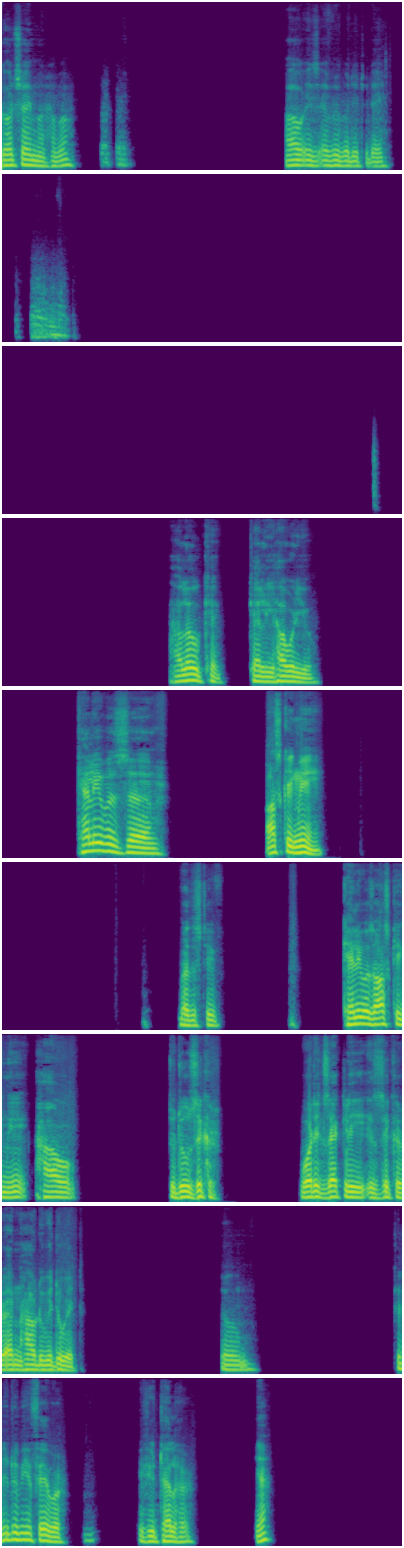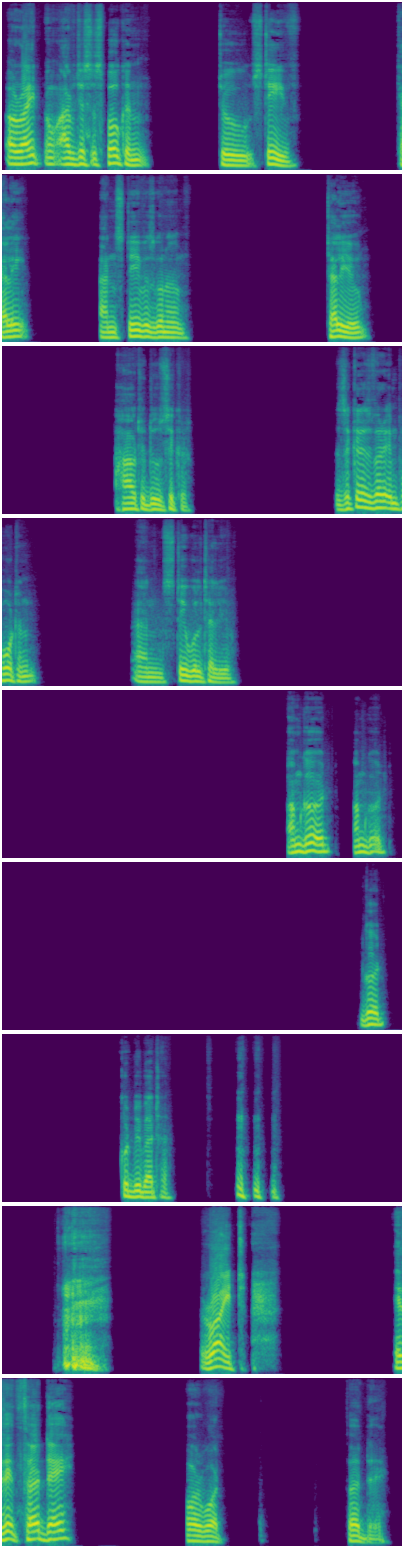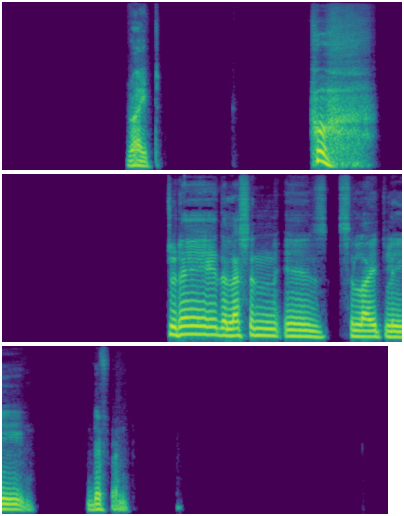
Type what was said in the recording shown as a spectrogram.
Good شاہ ہوا how is everybody today hello Kelly how are Kelly was asking me how to do zikr what exactly is zikr and how do we do it تو can you do me a favour if you tell her yeah right I just spoken to Steve and Steve is gonna tell you how to do zikr zikr is very important and Steve will tell you um good um good good could be better right is third day or what Third day. Right. Whew. Today, the lesson is slightly different.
